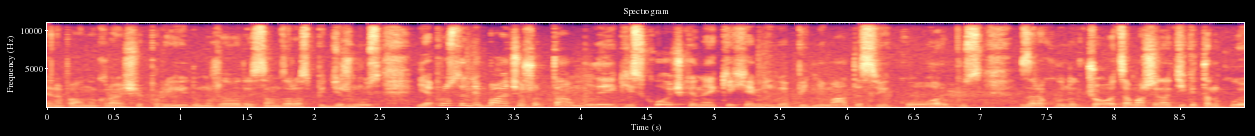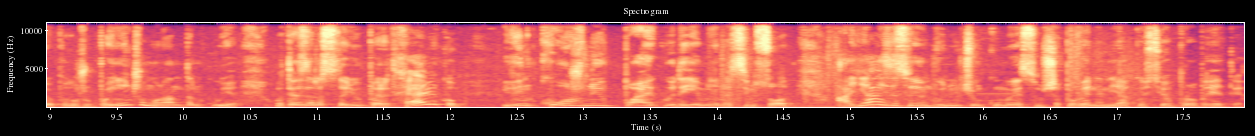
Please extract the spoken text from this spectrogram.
Я, напевно, краще проїду, можливо, десь там зараз підіжмусь. Я просто не бачу, щоб там були якісь кочки, на яких я міг би піднімати свій корпус, за рахунок чого ця машина тільки танкує, тому що по-іншому вона не танкує. От я зараз стою перед Хевіком, і він кожною пайкою дає мені на 700. А я зі своїм вонючим кумисом ще повинен якось його пробити.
